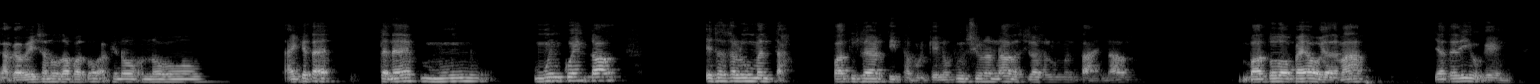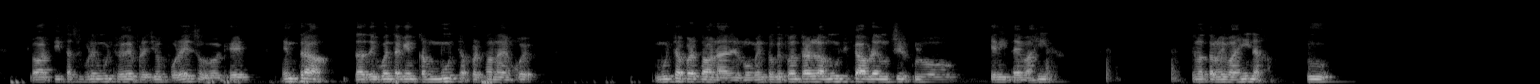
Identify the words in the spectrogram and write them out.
la cabeza no da para todo. Que no, no, hay que te- tener muy, en cuenta esa salud mental para tú ser artista, porque no funciona nada si la salud mental es nada. Va todo a peor y además, ya te digo que los artistas sufren mucho de depresión por eso, porque entra, date cuenta que entran muchas personas en juego. Muchas personas, en el momento que tú entras en la música, abre un círculo que ni te imaginas. Tú no te lo imaginas. Tú,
